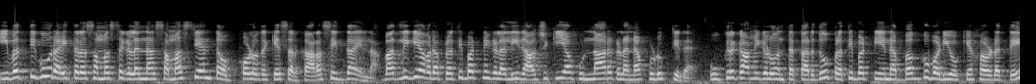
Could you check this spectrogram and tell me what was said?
ಇವತ್ತಿಗೂ ರೈತರ ಸಮಸ್ಯೆಗಳನ್ನ ಸಮಸ್ಯೆ ಅಂತ ಒಪ್ಕೊಳ್ಳೋದಕ್ಕೆ ಸರ್ಕಾರ ಸಿದ್ಧ ಇಲ್ಲ. ಬದಲಿಗೆ ಅವರ ಪ್ರತಿಭಟನೆಗಳಲ್ಲಿ ರಾಜಕೀಯ ಹುನ್ನಾರಗಳನ್ನ ಹುಡುಕ್ತಿದೆ. ಉಗ್ರಗಾಮಿಗಳು ಅಂತ ಕರೆದು ಪ್ರತಿಭಟನೆಯನ್ನ ಬಗ್ಗು ಬಡಿಯೋಕೆ ಹೊರಡತ್ತೆ.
